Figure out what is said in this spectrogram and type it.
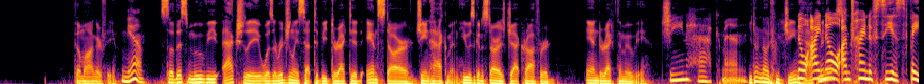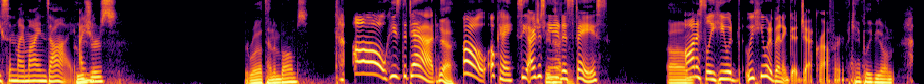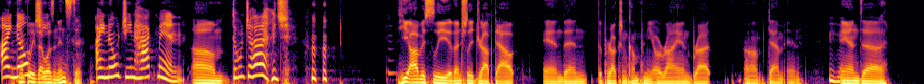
filmography. Yeah. So this movie actually was originally set to be directed and star Gene Hackman. He was going to star as Jack Crawford and direct the movie. Gene Hackman. You don't know who Gene? no, I know. is? I'm trying to see his face in my mind's eye. Hoosiers. kn- The Royal Tenenbaums. Oh, he's the dad. Yeah. Oh, okay. See, I just Gene needed his face. Um, Honestly, he would he would have been a good Jack Crawford. I can't believe you don't. I I know. can't believe Gene, that wasn't instant. I know Gene Hackman. Um, Don't judge. he obviously eventually dropped out, and then the production company Orion brought um, Dem in, Mm-hmm. and uh,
